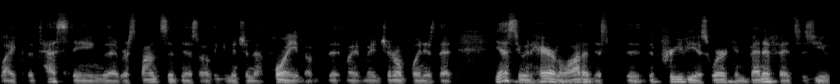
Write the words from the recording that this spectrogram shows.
like the testing, the responsiveness. I don't think you mentioned that point, but that my, my general point is that yes, you inherit a lot of this, the, the previous work and benefits as you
